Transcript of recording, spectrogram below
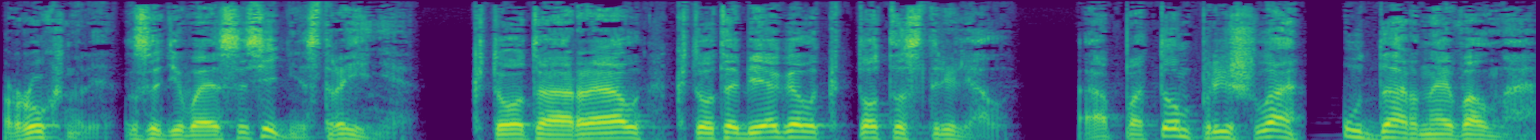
рухнули, задевая соседние строения. Кто-то орал, кто-то бегал, кто-то стрелял. А потом пришла ударная волна.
